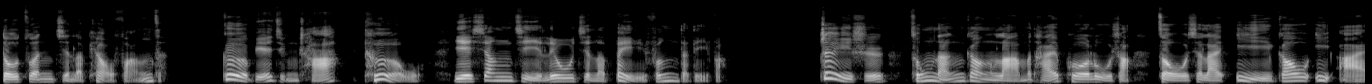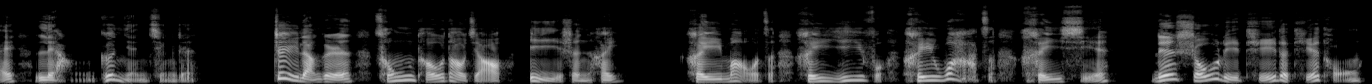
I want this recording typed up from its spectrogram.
都钻进了票房子，个别警察、特务也相继溜进了背风的地方。这时，从南岗喇嘛台坡路上走下来一高一矮两个年轻人。这两个人从头到脚一身黑。黑帽子、黑衣服、黑袜子、黑鞋，连手里提的铁桶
